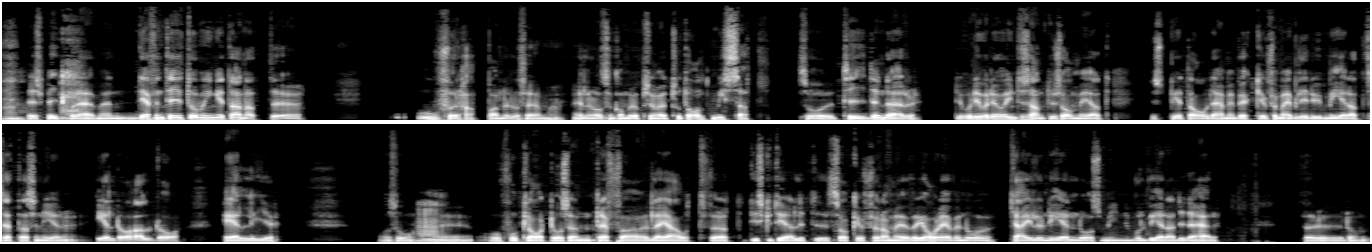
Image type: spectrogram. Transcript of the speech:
Mm. respit på det här. Men definitivt om inget annat eh, oförhappande säger man, eller något som kommer upp som jag totalt missat. Så tiden där, och det var, det var intressant du sa med att just beta av det här med böcker. För mig blir det ju mer att sätta sig ner heldag, halvdag, helg och så. Mm. Eh, och få klart och sen träffa layout för att diskutera lite saker framöver. Jag har även då Kaj Lundén då som är involverad i det här för de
